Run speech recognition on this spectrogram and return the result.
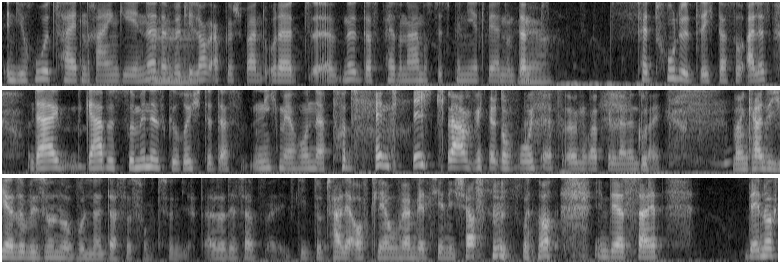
in die Ruhezeiten reingehen, ne? dann mhm. wird die mhm. Lok abgespannt oder äh, ne, das Personal muss disponiert werden und dann ja. vertrudelt sich das so alles. Und da gab es zumindest Gerüchte, dass nicht mehr hundertprozentig klar wäre, wo jetzt irgendwas gelandet Gut. sei. Man kann sich ja sowieso nur wundern, dass das funktioniert. Also deshalb, die totale Aufklärung werden wir jetzt hier nicht schaffen, so in der Zeit dennoch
